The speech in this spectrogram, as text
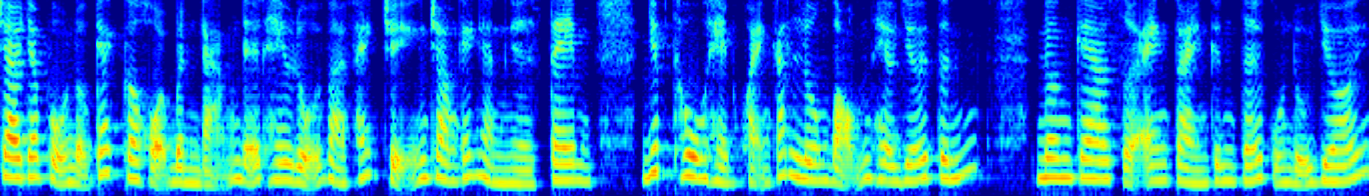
trao cho phụ nữ các cơ hội bình đẳng để theo đuổi và phát triển trong các ngành nghề STEM, giúp thu hẹp khoảng cách lương bổng theo giới tính, nâng cao sự an toàn kinh tế của nữ giới,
